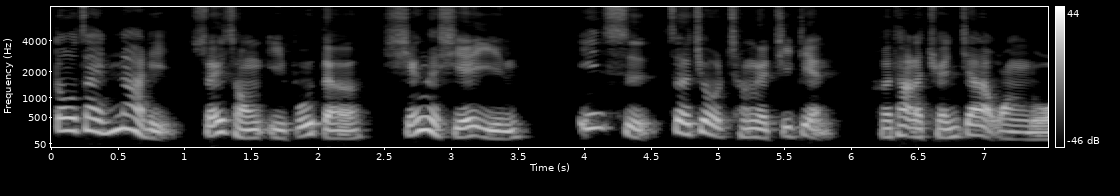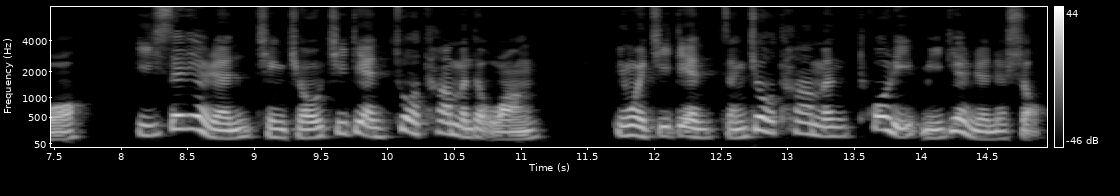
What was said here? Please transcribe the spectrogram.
都在那里随从以弗得行了邪淫，因此这就成了基甸和他的全家的网罗。以色列人请求基甸做他们的王，因为基甸拯救他们脱离米甸人的手。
